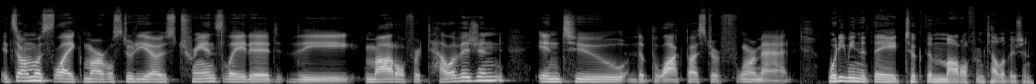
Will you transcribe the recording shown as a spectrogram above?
It's almost like Marvel Studios translated the model for television into the blockbuster format. What do you mean that they took the model from television?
